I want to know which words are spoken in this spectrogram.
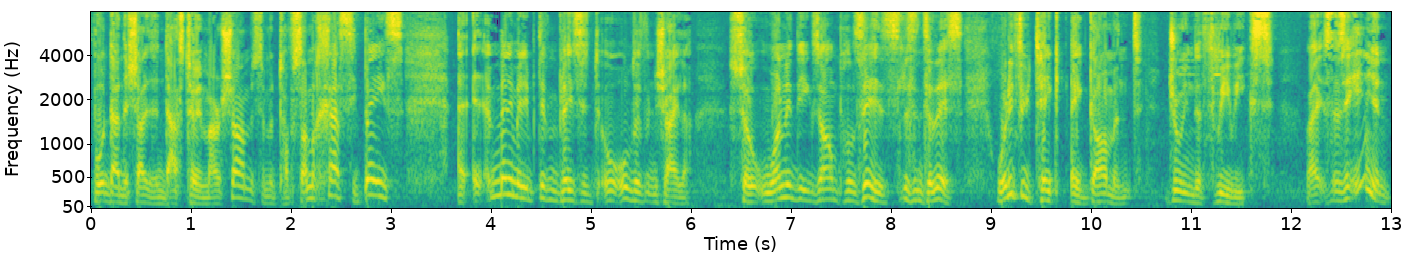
brought down the Shalis in Das Torah Marsham, some Tov Samachasi base, uh, uh, many, many different places, all different Shaila. So one of the examples is, listen to this, what if you take a garment during the three weeks, right? So there's an Indian,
